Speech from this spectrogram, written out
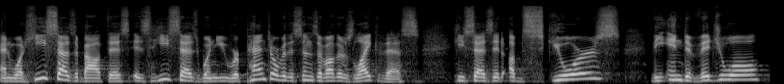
And what he says about this is he says, when you repent over the sins of others like this, he says it obscures the individual,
